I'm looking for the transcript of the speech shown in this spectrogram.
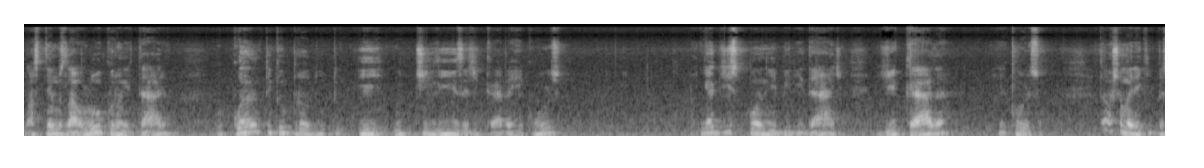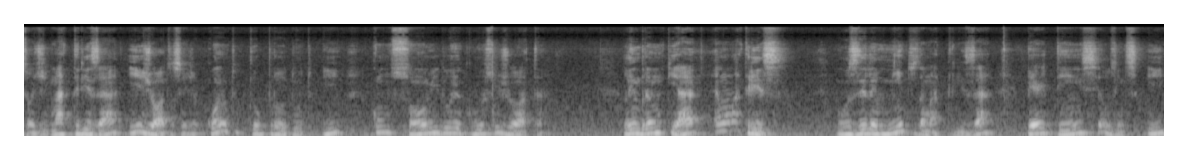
Nós temos lá o lucro unitário, o quanto que o produto I utiliza de cada recurso e a disponibilidade de cada recurso. Então eu chamaria aqui, pessoal, de matriz A e J, ou seja, quanto que o produto I consome do recurso J. Lembrando que A é uma matriz. Os elementos da matriz A pertencem aos índices I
